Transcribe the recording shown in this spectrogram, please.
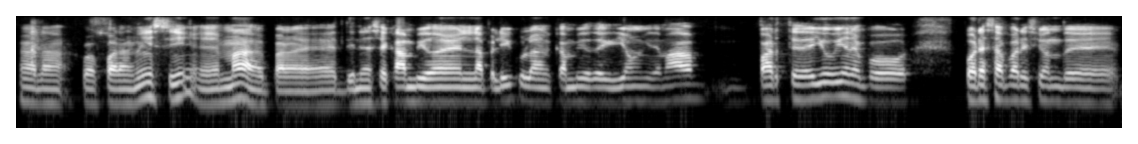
Para, pues para mí sí, es más, para, tiene ese cambio en la película, el cambio de guion y demás, parte de ello viene por, por esa aparición de,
